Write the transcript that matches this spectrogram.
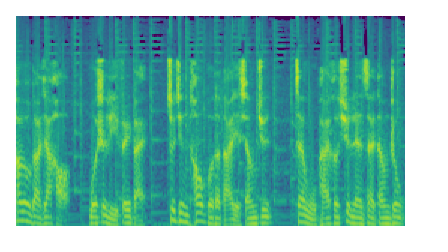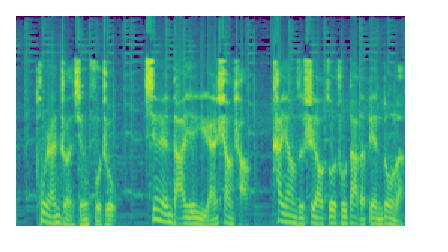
Hello，大家好，我是李飞白。最近滔博的打野湘军在五排和训练赛当中突然转型辅助，新人打野已然上场，看样子是要做出大的变动了。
